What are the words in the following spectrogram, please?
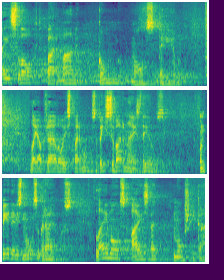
aizlūgt par mani, kungu mūsu Dievu. Lai apžēlojas par mums visu varnais Dievs un piedevis mūsu grēkus, lai mūs aizved mūžīgā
